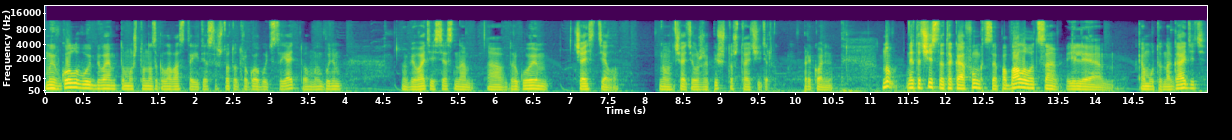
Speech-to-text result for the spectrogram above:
мы в голову убиваем, потому что у нас голова стоит. Если что-то другое будет стоять, то мы будем убивать, естественно, а, в другую часть тела. Ну, в чате уже пишут, то, что я читер. Прикольно. Ну, это чисто такая функция побаловаться или кому-то нагадить.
